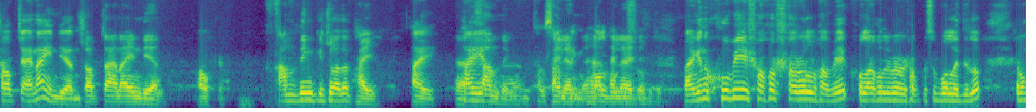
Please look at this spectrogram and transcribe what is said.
সব চায় না ইন্ডিয়ান সব চায়না ইন্ডিয়ান ওকে সামথিং কিছু আছে থাই। তাই তাই সামথিং থাইল্যান্ড থাইল্যান্ড ভাই কিন্তু খুবই সহজ সরল ভাবে খোলাখুলি ভাবে সবকিছু বলে দিল। এবং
